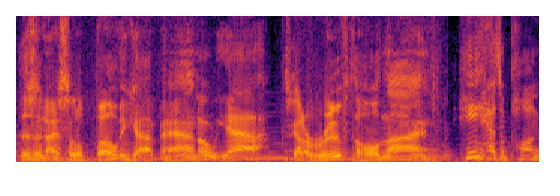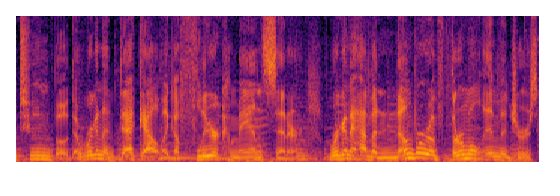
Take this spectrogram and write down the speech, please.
This is a nice little boat we got, man. Oh, yeah. It's got a roof, the whole nine. He has a pontoon boat that we're gonna deck out like a FLIR command center. We're gonna have a number of thermal imagers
